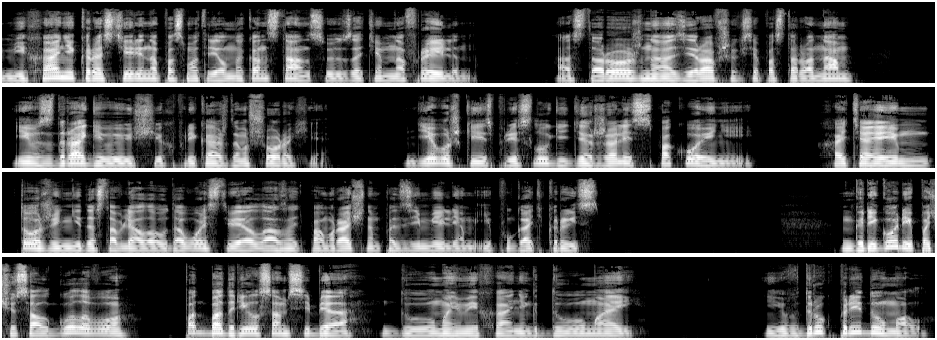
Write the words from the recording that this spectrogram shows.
Механик растерянно посмотрел на Констанцию, затем на Фрейлин, осторожно озиравшихся по сторонам и вздрагивающих при каждом шорохе. Девушки из прислуги держались спокойней, хотя им тоже не доставляло удовольствия лазать по мрачным подземельям и пугать крыс. Григорий почесал голову, подбодрил сам себя. «Думай, механик, думай!» И вдруг придумал,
